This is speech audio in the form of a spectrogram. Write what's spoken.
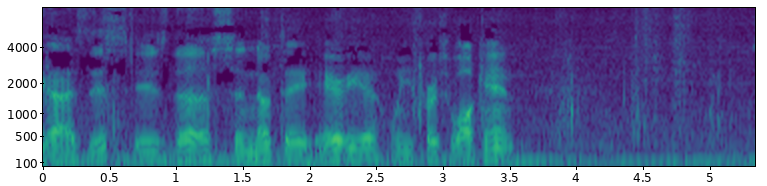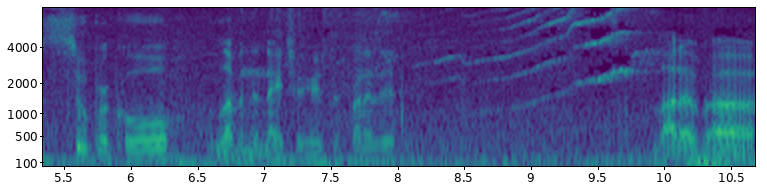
Right, guys, this is the cenote area when you first walk in. Super cool, loving the nature. Here's the front of it. A lot of uh,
